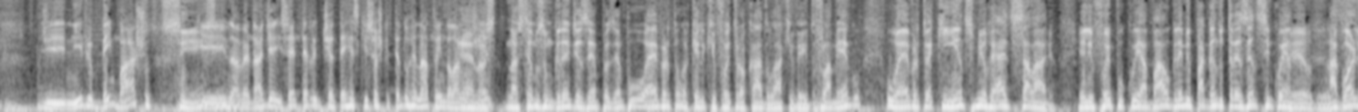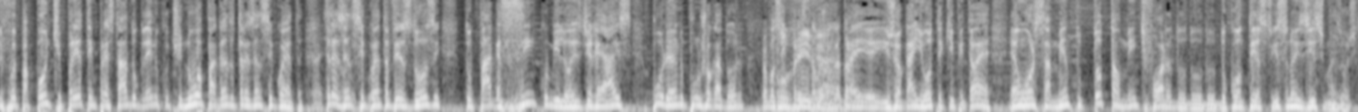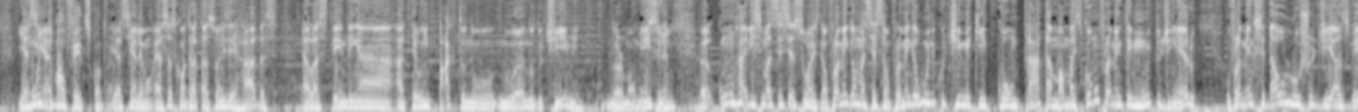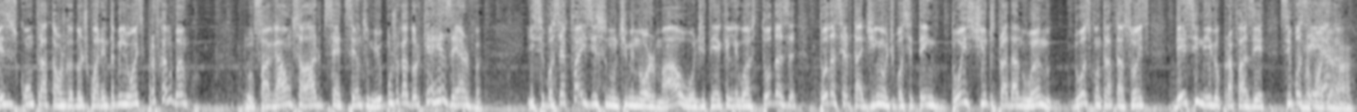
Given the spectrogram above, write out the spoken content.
de nível bem baixo. Sim, Que sim. na verdade é- isso é até, tinha até resquício, acho que até do Renato ainda lá. É, nós, nós temos um grande exemplo, por exemplo, o Everton, aquele que foi trocado lá, que veio do Flamengo. O Everton é 500 mil reais de salário. Ele foi pro Cuiabá, o Grêmio pagando 350. Meu Deus. Agora ele foi pra Ponte Preta emprestado, o Grêmio continua pagando 350. Ah, isso 350 vezes 12, tu paga 5 milhões de reais por ano pra um jogador. Pra você emprestar um Horrível. jogador. Pra, e, e jogar em outra equipe. Então é, é um orçamento totalmente fora do, do, do, do contexto. Isso não existe mais hoje. E assim, Muito a- mal feitos os contratos. E assim, Alemão, essas contratações erradas, elas tendem a, a ter um impacto no, no ano do time, normalmente, né? Ah, com raríssimas exceções, né? O Flamengo é uma exceção. O Flamengo é o único time que contrata mal, mas como o Flamengo tem muito dinheiro, o Flamengo se dá o luxo de, às vezes, contratar um jogador de 40 milhões para ficar no banco. Pagar um salário de 700 mil para um jogador que é reserva. E se você faz isso num time normal, onde tem aquele negócio todo, todo acertadinho, onde você tem dois tiros pra dar no ano, duas contratações desse nível pra fazer, se você Não erra,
